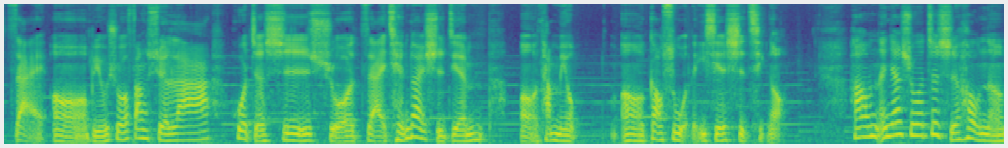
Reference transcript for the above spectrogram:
在呃，比如说放学啦，或者是说在前段时间，呃，他没有呃告诉我的一些事情哦。好，人家说这时候呢，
